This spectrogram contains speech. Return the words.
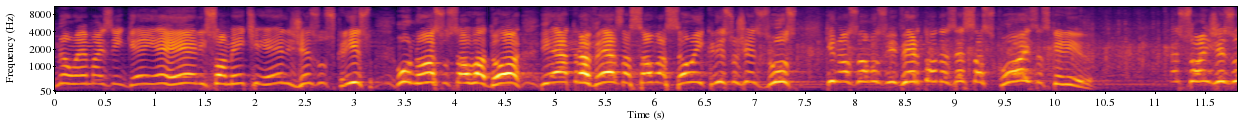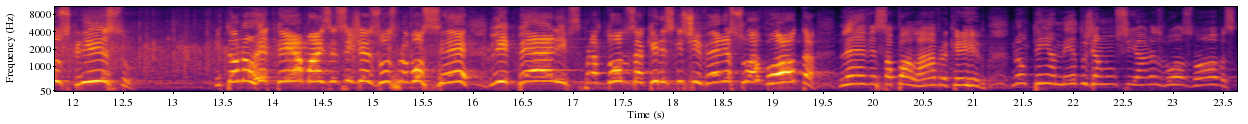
Não é mais ninguém, é Ele, somente Ele, Jesus Cristo, o nosso Salvador. E é através da salvação em Cristo Jesus que nós vamos viver todas essas coisas, querido. É só em Jesus Cristo. Então não retenha mais esse Jesus para você. Libere para todos aqueles que estiverem à sua volta. Leve essa palavra, querido. Não tenha medo de anunciar as boas novas.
